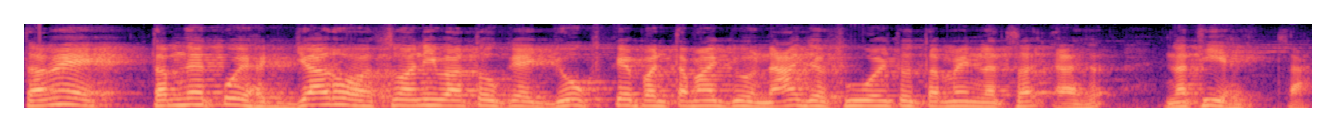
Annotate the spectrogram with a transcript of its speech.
તમે, તમને કોઈ હજારો હસવાની વાતો કે, જોક્સ કે, પણ તમારે જો ના જ હસવું હોય તો તમે નથી હસતા.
